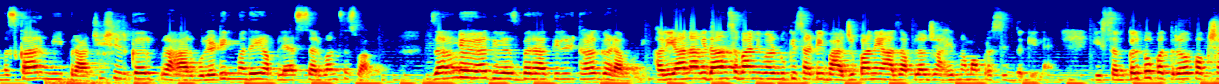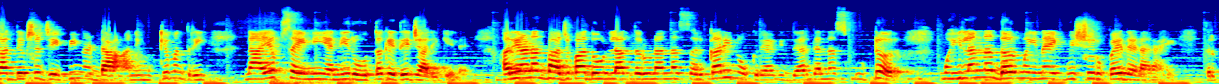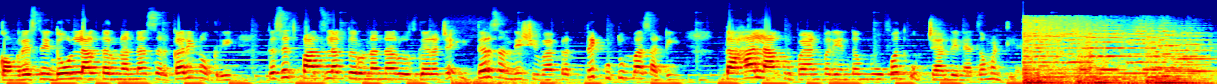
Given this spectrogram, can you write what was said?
नमस्कार मी प्राची शिरकर प्रहार बुलेटिनमध्ये आपल्या सर्वांचं स्वागत. जाणून घेऊया दिवसभरातील ठळक घडामोडी. हरियाणा विधानसभा निवडणुकीसाठी भाजपाने आज आपला जाहीरनामा प्रसिद्ध केलाय. हे संकल्पपत्र पक्षाध्यक्ष जे पी नड्डा आणि मुख्यमंत्री नायब सैनी यांनी रोहतक येथे जारी केलंय. हरियाणात भाजपा दोन लाख तरुणांना सरकारी नोकऱ्या विद्यार्थ्यांना स्कूटर महिलांना दर महिना एकवीसशे रुपये देणार आहे. तर काँग्रेसने दोन लाख तरुणांना सरकारी नोकरी तसेच पाच लाख तरुणांना रोजगाराच्या इतर संधीशिवाय प्रत्येक कुटुंबासाठी दहा लाख रुपयांपर्यंत मोफत उपचार देण्याचं म्हटलंय.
